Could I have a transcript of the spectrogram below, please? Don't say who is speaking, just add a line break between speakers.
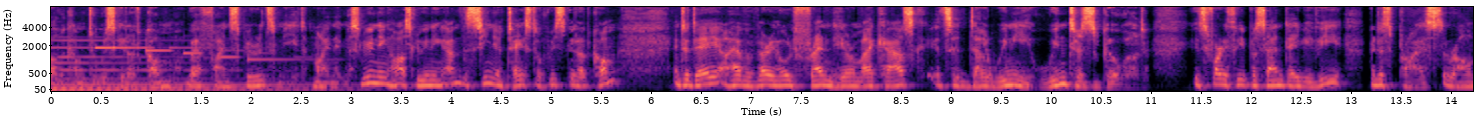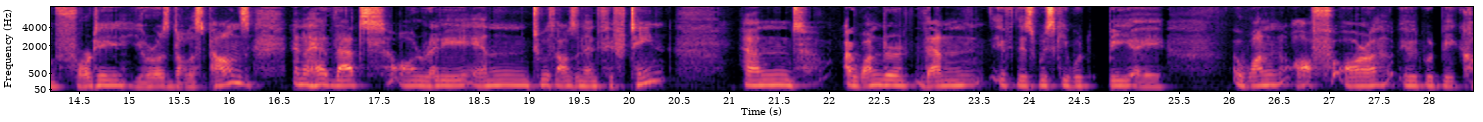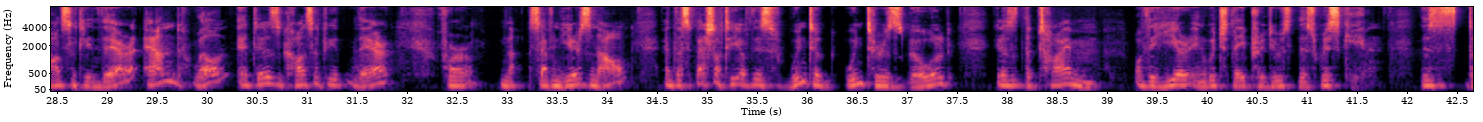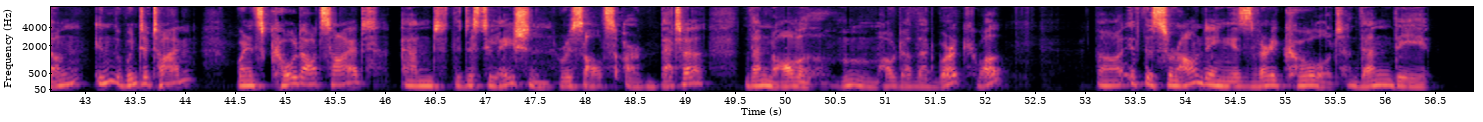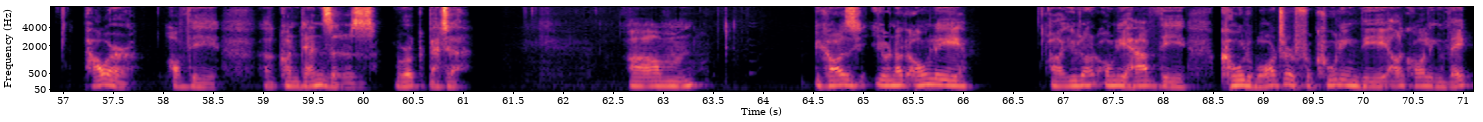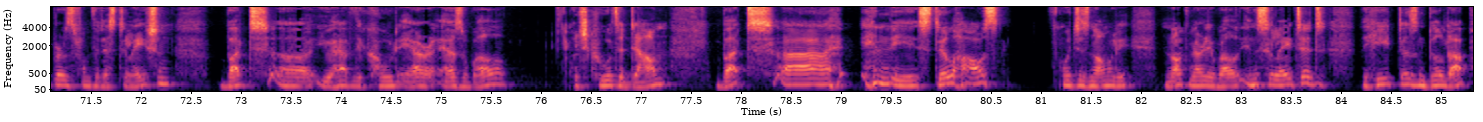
welcome to whisky.com, where fine spirits meet. My name is Lüning, Horst Lüning. I'm the senior taste of whisky.com, and today I have a very old friend here in my cask. It's a Dalwhinnie Winter's Gold. It's 43% ABV and it's priced around 40 euros, dollars, pounds. And I had that already in 2015. And I wondered then if this whiskey would be a a one-off or it would be constantly there. And well, it is constantly there for seven years now. And the specialty of this winter winter's gold is the time of the year in which they produce this whiskey. This is done in the wintertime when it's cold outside and the distillation results are better than normal. Hmm, how does that work? Well, uh, if the surrounding is very cold, then the power of the uh, condensers work better. Um, because you're not only uh, you don't only have the cold water for cooling the alcoholic vapors from the distillation, but uh, you have the cold air as well, which cools it down. But uh, in the still house, which is normally not very well insulated. The heat doesn't build up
